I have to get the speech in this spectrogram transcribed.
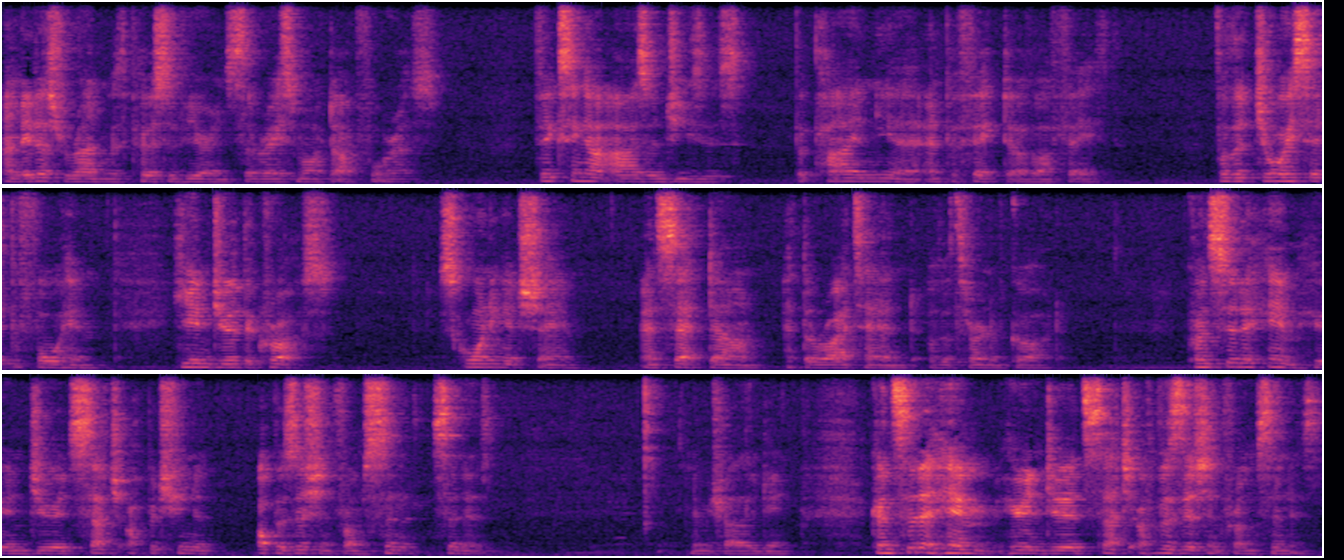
and let us run with perseverance the race marked out for us, fixing our eyes on Jesus, the pioneer and perfecter of our faith. For the joy set before him, he endured the cross scorning its shame, and sat down at the right hand of the throne of God. Consider him who endured such opposition from sin- sinners. Let me try that again. Consider him who endured such opposition from sinners,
